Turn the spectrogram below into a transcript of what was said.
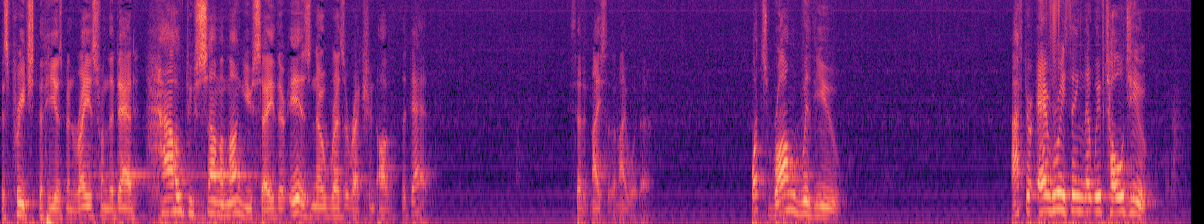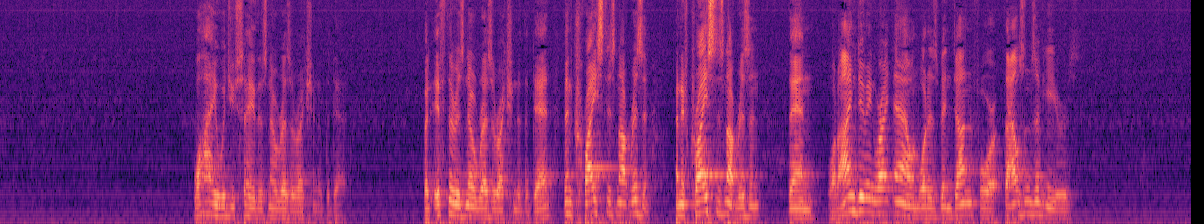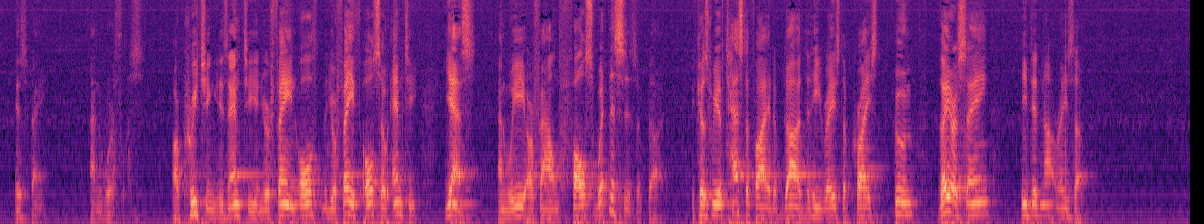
is preached that he has been raised from the dead, how do some among you say there is no resurrection of the dead? He said it nicer than I would have. What's wrong with you? After everything that we've told you, why would you say there's no resurrection of the dead? But if there is no resurrection of the dead, then Christ is not risen. And if Christ is not risen, then what I'm doing right now and what has been done for thousands of years is vain and worthless. Our preaching is empty, and your faith also empty. Yes, and we are found false witnesses of God, because we have testified of God that He raised up Christ, whom they are saying He did not raise up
